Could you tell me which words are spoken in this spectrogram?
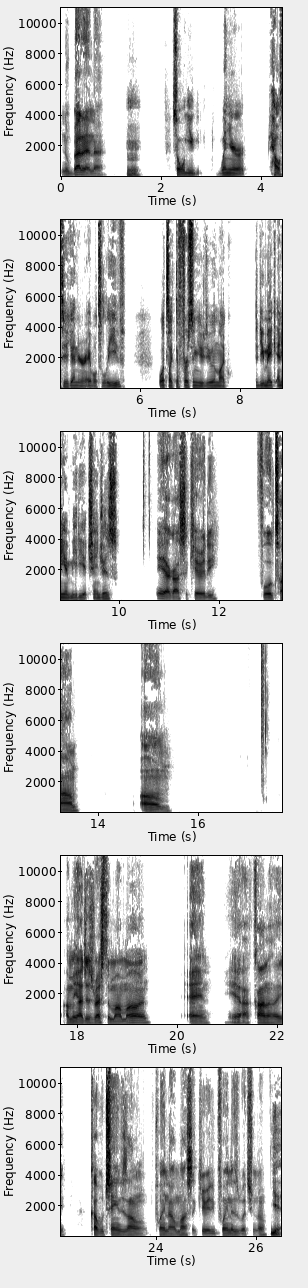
knew better than that. hmm So you, when you're healthy again, you're able to leave. What's like the first thing you do? And like, did you make any immediate changes? Yeah, I got security full time. Um, I mean, I just rested my mind, and yeah, I kind of like a couple changes. I don't point out my security pointers, but you know, Yeah.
